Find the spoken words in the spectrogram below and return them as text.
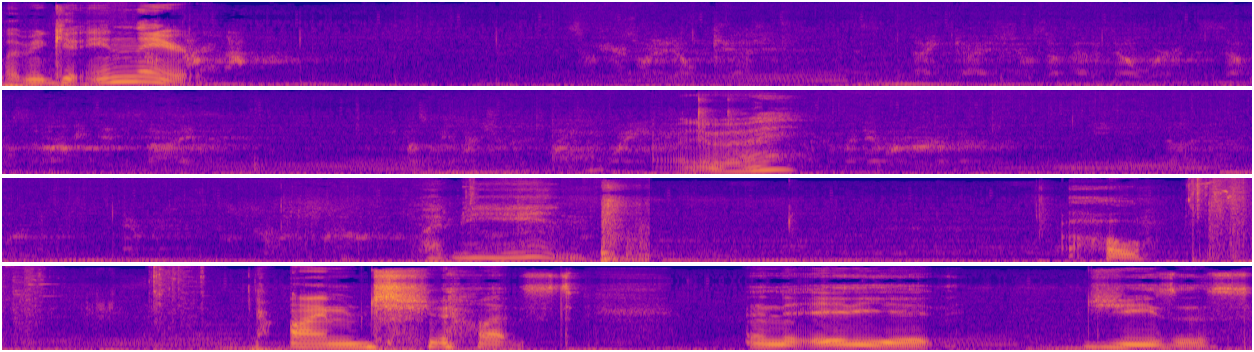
Let me get in there. What? Let me in. Oh. I'm just an idiot. Jesus.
